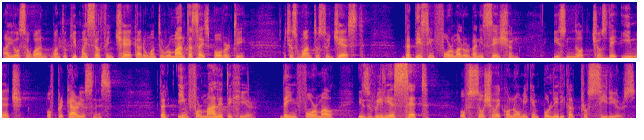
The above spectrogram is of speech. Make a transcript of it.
I also want, want to keep myself in check. I don't want to romanticize poverty. I just want to suggest that this informal urbanization is not just the image of precariousness, that informality here, the informal, is really a set of socio-economic and political procedures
